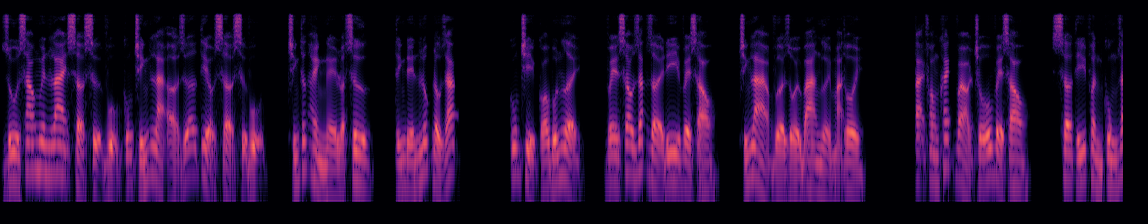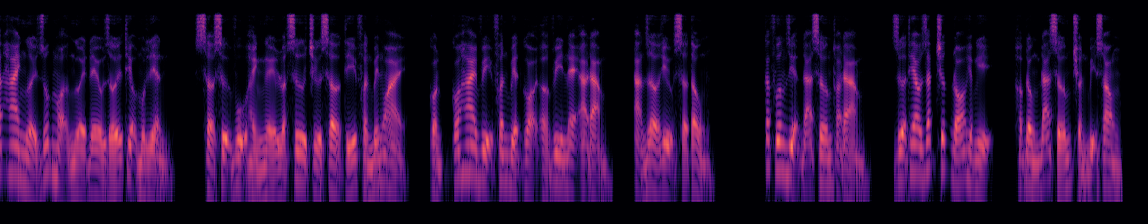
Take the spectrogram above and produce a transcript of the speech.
dù sao nguyên lai sở sự vụ cũng chính là ở giữa tiểu sở sự vụ, chính thức hành nghề luật sư, tính đến lúc đầu rắc. Cũng chỉ có bốn người, về sau rắc rời đi về sau, chính là vừa rồi ba người mà thôi. Tại phòng khách vào chỗ về sau, sở tí phần cùng rắc hai người giúp mọi người đều giới thiệu một liền, sở sự vụ hành nghề luật sư trừ sở tí phần bên ngoài, còn có hai vị phân biệt gọi ở vi nệ a đảm ạn giờ hiệu sở tổng. Các phương diện đã sớm thỏa đàm, dựa theo dắt trước đó hiệp nghị, hợp đồng đã sớm chuẩn bị xong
